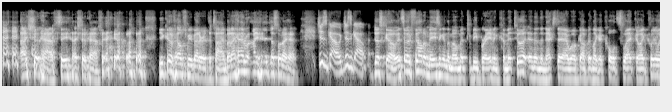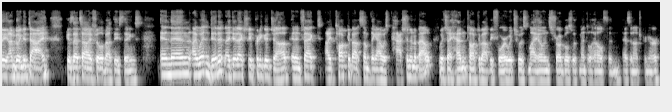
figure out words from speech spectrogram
I should have. See, I should have. you could have helped me better at the time, but I had, I had just what I had. Just go, just go. Just go. And so it felt amazing in the moment to be brave and commit to it. And then the next day I woke up in like a cold sweat going, clearly I'm going to die because that's how I feel about these things and then I went and did it. And I did actually a pretty good job. And in fact, I talked about something I was passionate about, which I hadn't talked about before, which was my own struggles with mental health and as an entrepreneur.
